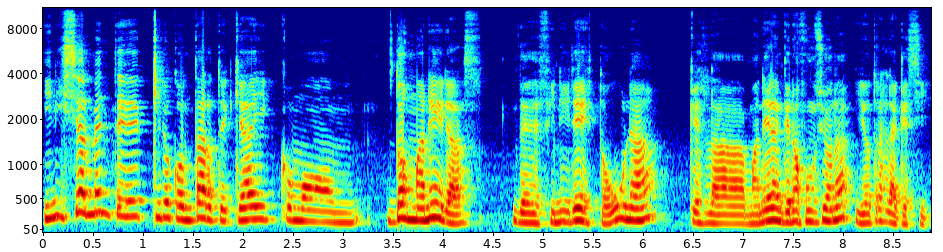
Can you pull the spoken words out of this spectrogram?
Inicialmente quiero contarte que hay como dos maneras de definir esto. Una, que es la manera en que no funciona, y otra es la que sí.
